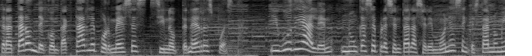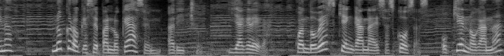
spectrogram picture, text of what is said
trataron de contactarle por meses sin obtener respuesta. Y Woody Allen nunca se presenta a las ceremonias en que está nominado. No creo que sepan lo que hacen, ha dicho. Y agrega, cuando ves quién gana esas cosas o quién no gana,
